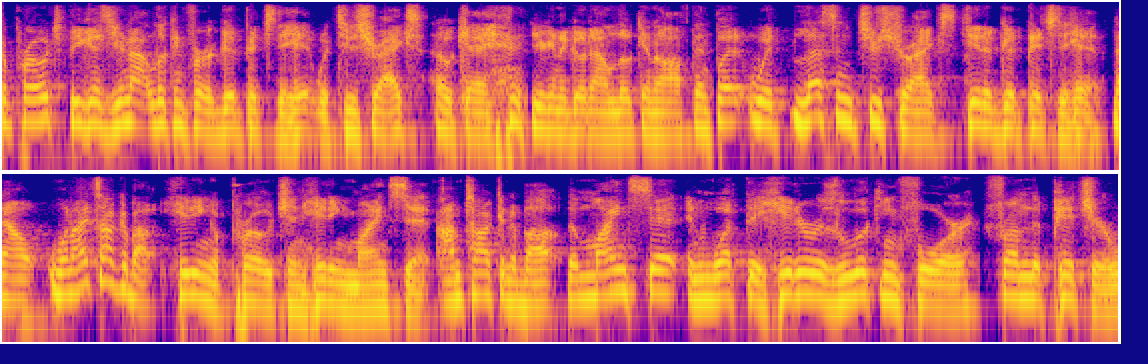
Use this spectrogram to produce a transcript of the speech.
approach because you're not looking for a good pitch to hit with two strikes. Okay. you're going to go down looking often, but with less than two strikes, get a good pitch to hit. Now, when I talk about hitting approach and hitting mindset, I'm talking about the mindset and what the hitter is looking for from the pitcher,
